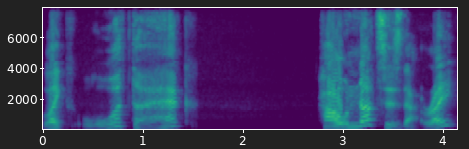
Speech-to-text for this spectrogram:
Like, what the heck? How nuts is that, right?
